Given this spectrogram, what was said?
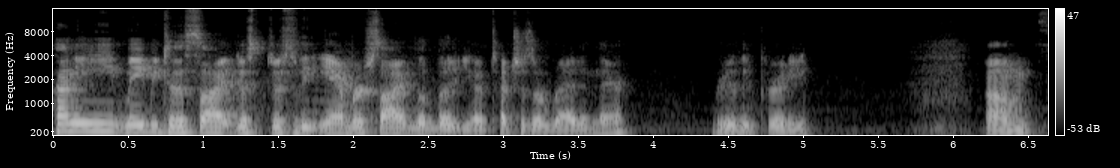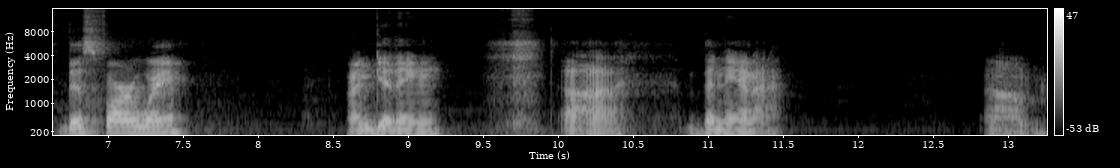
honey maybe to the side, just just the amber side, a little bit, you know, touches of red in there. Really pretty. Um, this far away, I'm getting uh, banana, um,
